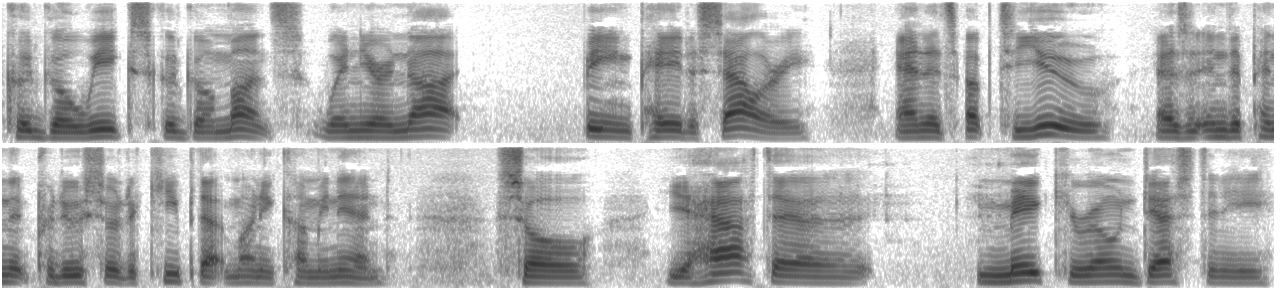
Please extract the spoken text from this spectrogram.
could go weeks could go months when you're not being paid a salary and it's up to you as an independent producer to keep that money coming in. So you have to make your own destiny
